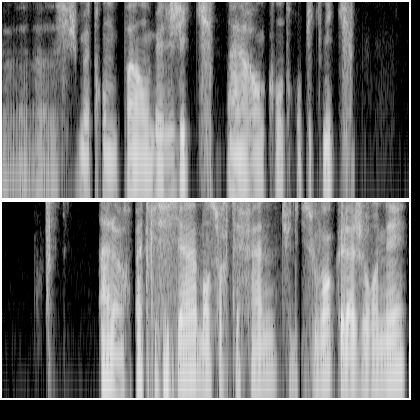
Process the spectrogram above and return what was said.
euh, si je me trompe pas, en Belgique, à la rencontre, au pique-nique. Alors, Patricia, bonsoir Stéphane, tu dis souvent que la journée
